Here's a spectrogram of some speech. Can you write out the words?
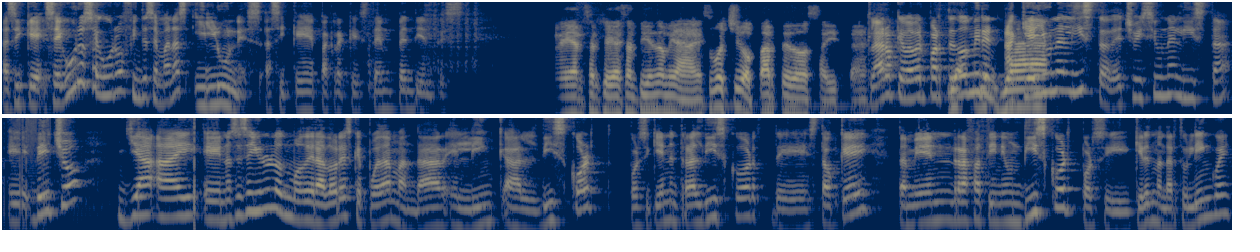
Así que seguro, seguro, fin de semana y lunes. Así que para que estén pendientes. Sergio, ya están pidiendo, mira, estuvo chido, parte 2, ahí está. Claro que va a haber parte 2, miren, aquí hay una lista, de hecho hice una lista, eh, de hecho ya hay, eh, no sé si hay uno de los moderadores que pueda mandar el link al Discord, por si quieren entrar al Discord de Está OK, también Rafa tiene un Discord por si quieres mandar tu link, güey,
